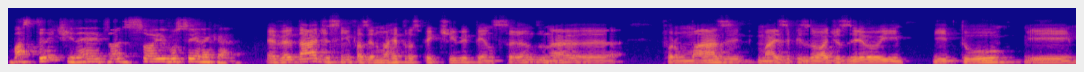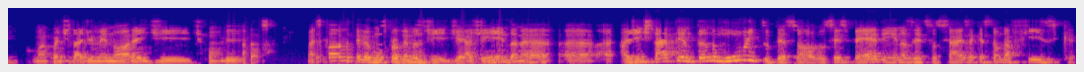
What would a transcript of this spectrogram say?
bastante, né? Episódios só eu e você, né, cara? É verdade, sim, fazendo uma retrospectiva e pensando, né? É, foram mais, mais episódios eu e, e tu, e uma quantidade menor aí de, de convidados. Mas, claro, teve alguns problemas de, de agenda, né? A, a gente está tentando muito, pessoal. Vocês pedem aí nas redes sociais a questão da física.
